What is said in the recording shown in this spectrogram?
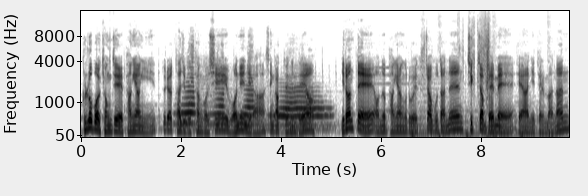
글로벌 경제의 방향이 뚜렷하지 못한 것이 원인이라 생각되는데요. 이런 때에 어느 방향으로의 투자보다는 직접 매매에 대안이 될 만한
